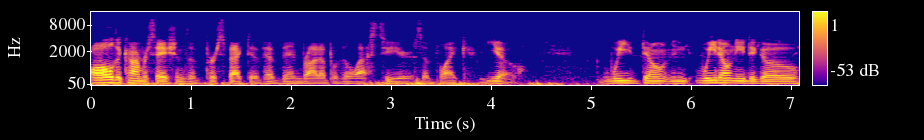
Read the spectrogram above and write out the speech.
all the conversations of perspective have been brought up over the last two years of like yo we don't we don't need to go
